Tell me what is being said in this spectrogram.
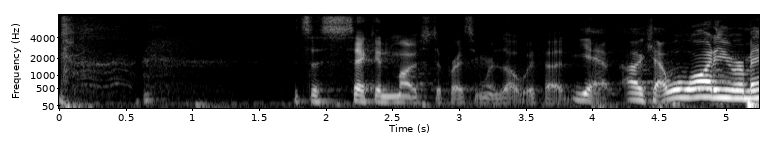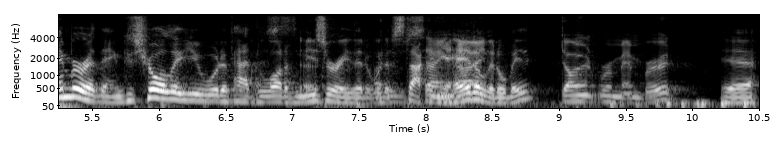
it's the second most depressing result we've had. Yeah. Okay. Well, why do you remember it then? Because surely you would have had a lot of So, misery that it would I'm have stuck in saying your head a I little bit. Don't remember it Yeah.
